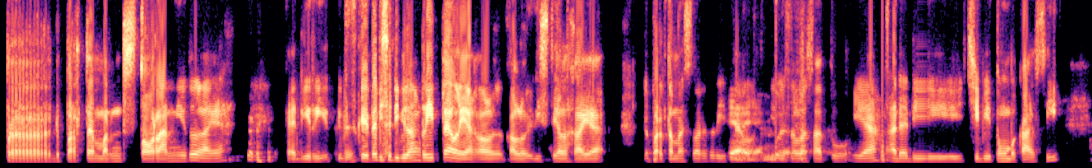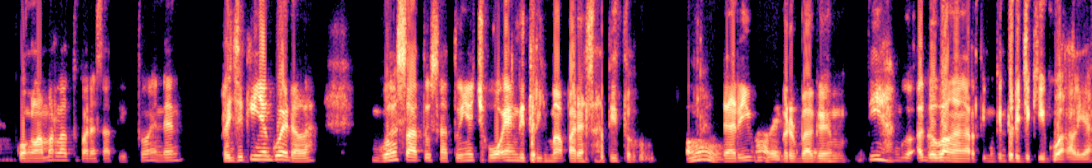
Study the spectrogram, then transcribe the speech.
per departemen storan itu lah ya kayak diri kita bisa dibilang retail ya kalau kalau istilah kayak departemen store itu retail yeah, yeah, gue salah satu ya ada di Cibitung Bekasi gue ngelamar lah tuh pada saat itu and then rezekinya gue adalah gue satu-satunya cowok yang diterima pada saat itu Oh, dari menarik. berbagai iya gua agak gua gak ngerti mungkin itu rezeki gua kali ya.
